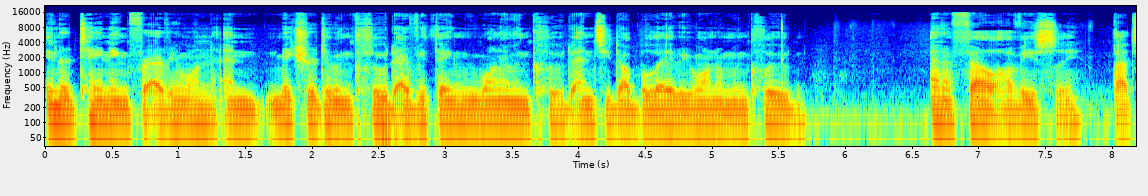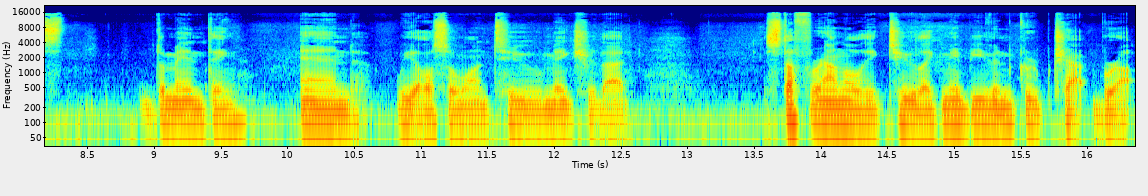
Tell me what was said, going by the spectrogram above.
entertaining for everyone and make sure to include everything. We want to include NCAA, we want to include NFL, obviously. That's the main thing. And we also want to make sure that stuff around the league too, like maybe even group chat brought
